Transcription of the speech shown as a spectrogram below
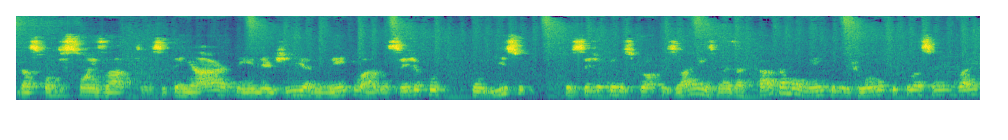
das condições lá, que você tem ar, tem energia, alimento, água, seja por, por isso, ou seja pelos próprios aliens, mas a cada momento no jogo a tripulação vai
